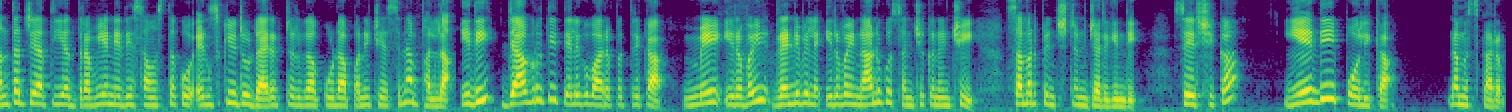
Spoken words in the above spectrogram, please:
అంతర్జాతీయ ద్రవ్యనిధి సంస్థకు ఎగ్జిక్యూటివ్ డైరెక్టర్గా కూడా పనిచేసిన భల్లా. ఇది జాగృతి తెలుగు వారపత్రిక మే ఇరవై రెండు వేల ఇరవై నాలుగు సంచిక నుంచి సమర్పించడం జరిగింది. శీర్షిక ఏది పోలిక? నమస్కారం.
